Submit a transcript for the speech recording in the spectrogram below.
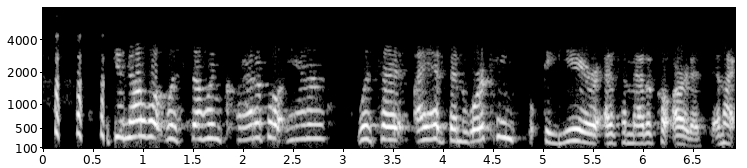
you know what was so incredible, Anna? Was that I had been working a year as a medical artist and I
